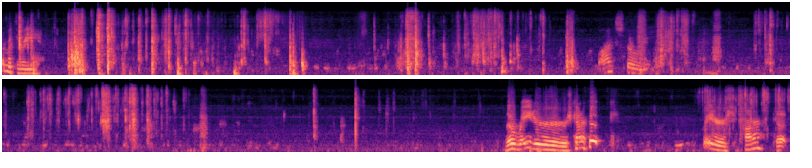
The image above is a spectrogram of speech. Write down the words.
Number three. Box three. The Raiders, Connor Cook. Raiders, Connor Cook.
